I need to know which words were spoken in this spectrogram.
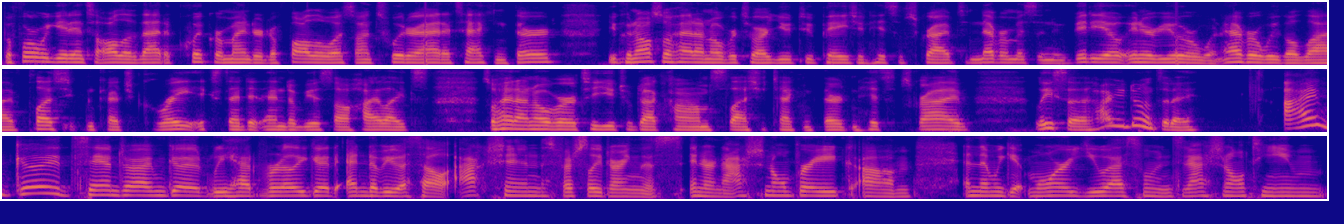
Before we get into all of that, a quick reminder to follow us on Twitter at Attacking Third. You can also head on over to our YouTube page and hit subscribe to never miss a new video, interview, or whenever we go live. Plus, you can catch great extended NWSL highlights. So head on over to youtube.com slash attacking third and hit subscribe. Lisa, how are you doing today? I'm good, Sandra. I'm good. We had really good NWSL action, especially during this international break. Um, and then we get more U.S. women's national team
